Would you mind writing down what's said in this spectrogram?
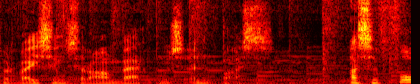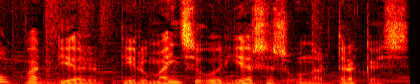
verwysingsraamwerk moes inpas. As 'n volk wat deur die Romeinse oorheersers onderdruk is,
